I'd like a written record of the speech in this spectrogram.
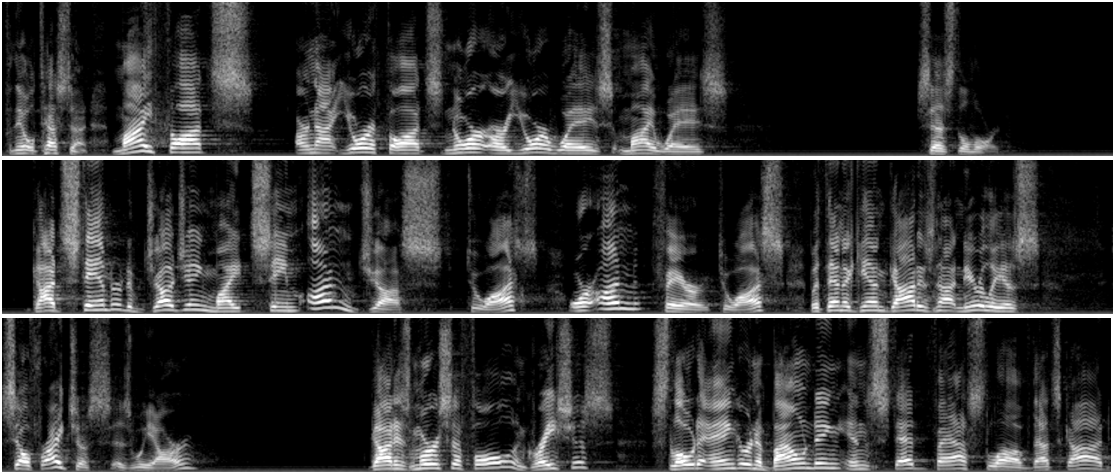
from the Old Testament. My thoughts are not your thoughts, nor are your ways my ways, says the Lord. God's standard of judging might seem unjust to us or unfair to us, but then again, God is not nearly as self righteous as we are. God is merciful and gracious, slow to anger, and abounding in steadfast love. That's God.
